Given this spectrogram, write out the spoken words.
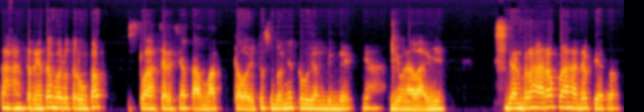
Ah, ternyata baru terungkap setelah seriesnya tamat. Kalau itu sebenarnya clue yang gede. Ya, gimana lagi. Jangan berharap lah ada Pietro.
